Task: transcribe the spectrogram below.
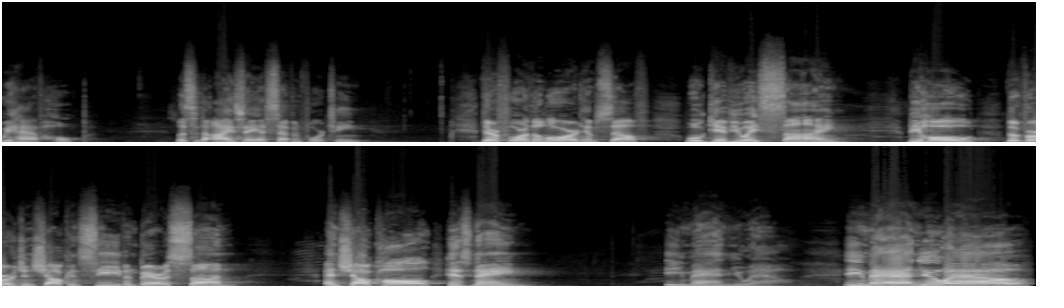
we have hope. Listen to Isaiah 7:14. Therefore the Lord himself will give you a sign. Behold, the virgin shall conceive and bear a son and shall call his name Emmanuel. Emmanuel.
